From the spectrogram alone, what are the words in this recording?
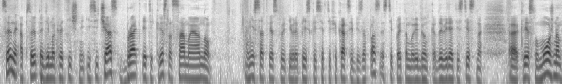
цены абсолютно демократичные. И сейчас брать эти кресла самое оно. Они соответствуют европейской сертификации безопасности, поэтому ребенка доверять, естественно, э, креслу можно.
